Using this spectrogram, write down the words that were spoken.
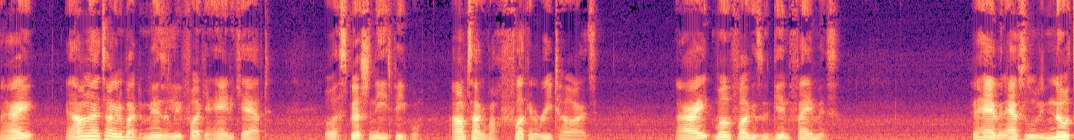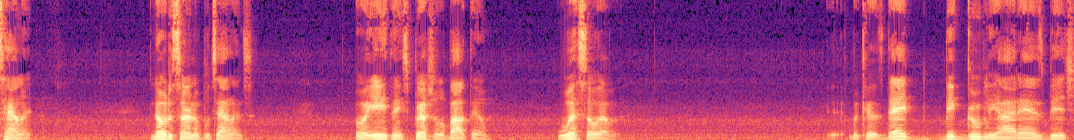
Alright? And I'm not talking about the mentally fucking handicapped or special needs people. I'm talking about fucking retards. Alright? Motherfuckers who getting famous for having absolutely no talent, no discernible talents, or anything special about them whatsoever. Because that big googly eyed ass bitch,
